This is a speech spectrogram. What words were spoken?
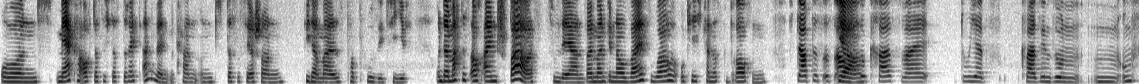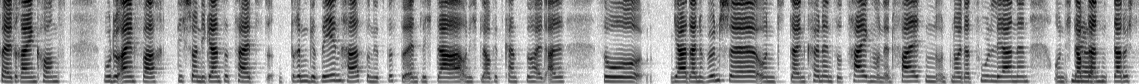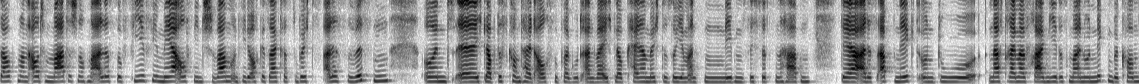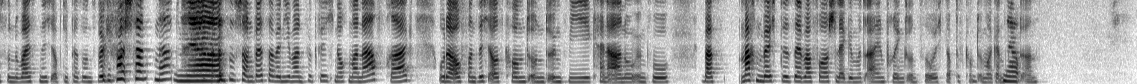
und merke auch, dass ich das direkt anwenden kann. Und das ist ja schon wieder mal super positiv. Und dann macht es auch einen Spaß zu lernen, weil man genau weiß, wow, okay, ich kann das gebrauchen. Ich glaube, das ist auch ja. so krass, weil du jetzt quasi in so ein, ein, Umfeld reinkommst, wo du einfach dich schon die ganze Zeit drin gesehen hast und jetzt bist du endlich da und ich glaube, jetzt kannst du halt all so ja, deine Wünsche und dein Können so zeigen und entfalten und neu dazulernen. Und ich glaube, ja. dann dadurch saugt man automatisch nochmal alles so viel, viel mehr auf wie ein Schwamm. Und wie du auch gesagt hast, du möchtest alles wissen. Und äh, ich glaube, das kommt halt auch super gut an, weil ich glaube, keiner möchte so jemanden neben sich sitzen haben, der alles abnickt und du nach dreimal Fragen jedes Mal nur ein Nicken bekommst und du weißt nicht, ob die Person es wirklich verstanden hat. Ja. Das ist schon besser, wenn jemand wirklich nochmal nachfragt oder auch von sich aus kommt und irgendwie, keine Ahnung, irgendwo was machen möchte, selber Vorschläge mit einbringt und so. Ich glaube, das kommt immer ganz ja. gut an.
